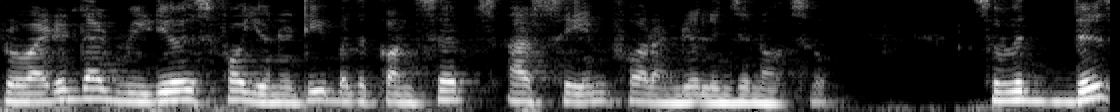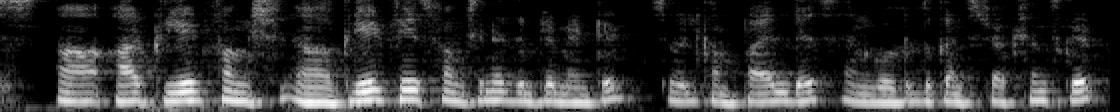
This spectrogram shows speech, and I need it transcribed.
provided that video is for unity but the concepts are same for unreal engine also so with this uh, our create function uh, create face function is implemented. So we'll compile this and go to the construction script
